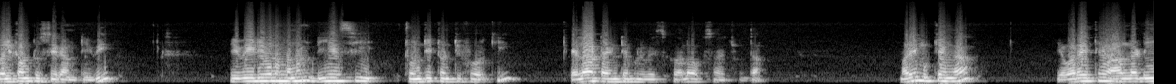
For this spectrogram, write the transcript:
వెల్కమ్ టు శ్రీరామ్ టీవీ ఈ వీడియోలో మనం డిఎస్సి ట్వంటీ ట్వంటీ ఫోర్కి ఎలా టైం టేబుల్ వేసుకోవాలో ఒకసారి చూద్దాం. మరీ ముఖ్యంగా ఎవరైతే ఆల్రెడీ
